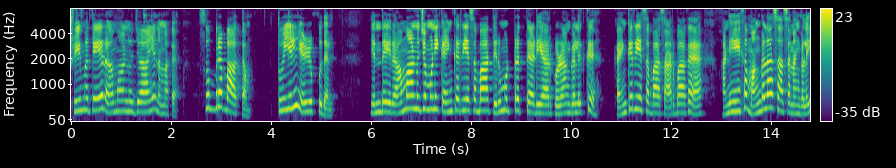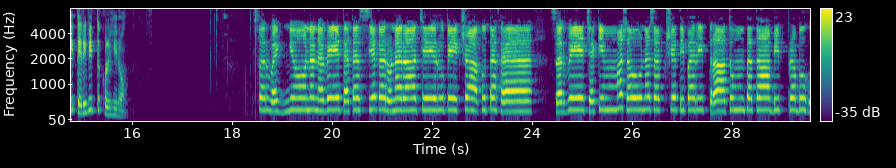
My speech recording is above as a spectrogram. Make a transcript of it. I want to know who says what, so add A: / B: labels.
A: ஸ்ரீமதே ராமானுஜாய நமக. சுப்பிரபாத்தம் துயில் எழுப்புதல். எந்தை ராமானுஜமுனி கைங்கரிய சபா திருமுற்றத்து அடியார் குழாங்களுக்கு கைங்கரிய சபா சார்பாக அநேக மங்களா சாசனங்களை தெரிவித்துக் கொள்கிறோம். சர்வஜோ நனவே ததஸ்ய கருணராச்சேருபேக்ஷா குதக सर्वे च किम् असौ न शक्ष्यति परित्रातुम् तथापि प्रभुः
